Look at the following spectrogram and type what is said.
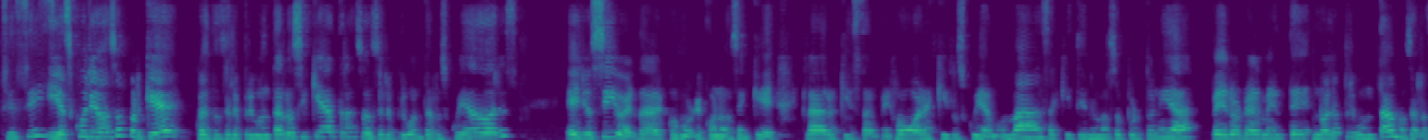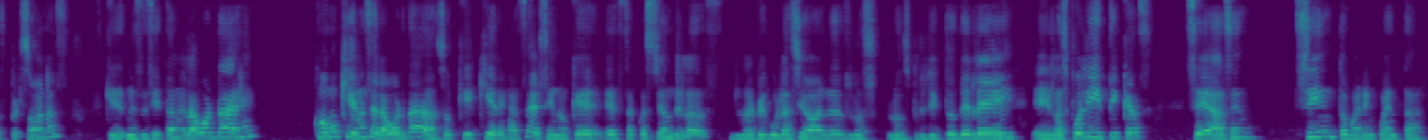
sí, sí. Y es curioso porque cuando se le pregunta a los psiquiatras o se le pregunta a los cuidadores, ellos sí, ¿verdad? Como reconocen que, claro, aquí está mejor, aquí los cuidamos más, aquí tienen más oportunidad, pero realmente no le preguntamos a las personas que necesitan el abordaje cómo quieren ser abordadas o qué quieren hacer, sino que esta cuestión de las, las regulaciones, los, los proyectos de ley, eh, las políticas, se hacen sin tomar en cuenta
